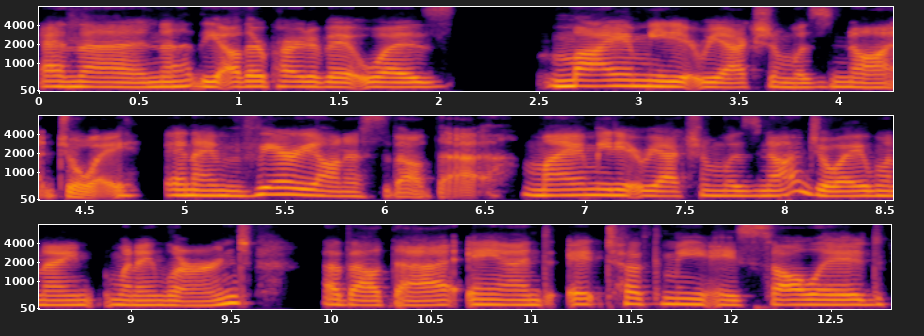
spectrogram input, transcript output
And then the other part of it was my immediate reaction was not joy. And I'm very honest about that. My immediate reaction was not joy when I when I learned about that and it took me a solid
